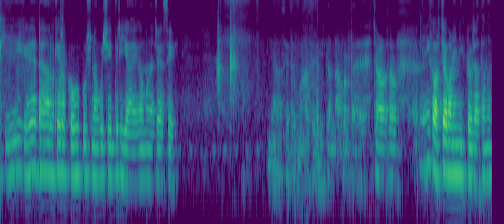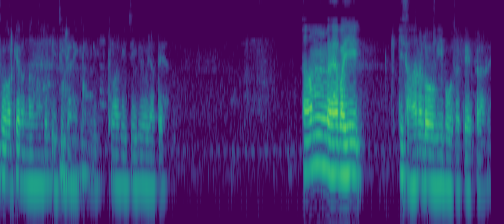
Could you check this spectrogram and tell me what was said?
ठीक है डाल के रखो कुछ ना कुछ इधर ही आएगा वहाँ जैसे भी यहाँ से तो वहाँ से भी करना पड़ता है चारों तरफ़। नहीं खर्चा पानी निकल जाता ना तो और क्या करना है तो बिज़ी रहने के लिए थोड़ा बिज़ी भी हो जाते हैं। हम है भाई किसान लोग ही बोल सकते हैं एक तरह से।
